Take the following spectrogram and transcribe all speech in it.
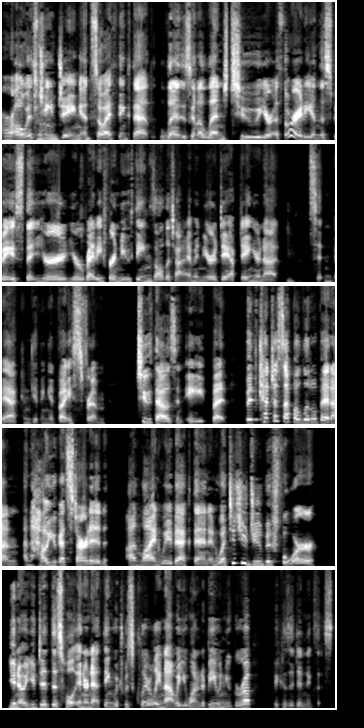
are always changing. And so I think that is going to lend to your authority in the space that you're you're ready for new things all the time and you're adapting. You're not, you're not sitting back and giving advice from 2008. But but catch us up a little bit on on how you got started online way back then and what did you do before you know, you did this whole internet thing, which was clearly not what you wanted to be when you grew up because it didn't exist.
